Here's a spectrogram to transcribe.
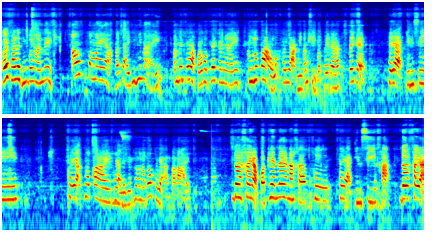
เฮ้ยพันอย่าทิ้งตรงนั้นดิเอ้าทำไมอะพระใจที่ที่ไหน มันเป็นขยะคนละประเภทกันไง รู้หรือเปล่าว่าขยะมีตั้งสี่ประเภทนะ ได้แก่ ขยะอินทรีย์ขยะทั่วไป ขยะรีไซเคิลแล้วก็ขยะอันตราย โดยขยะประเภทแรกนะคะ คือขยะอินทรีย์ค่ะ โดยขยะ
